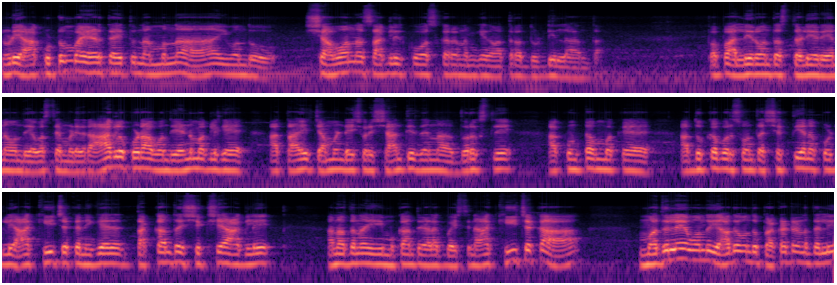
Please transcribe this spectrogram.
ನೋಡಿ, ಆ ಕುಟುಂಬ ಹೇಳ್ತಾ ಇತ್ತು ನಮ್ಮನ್ನು ಈ ಒಂದು ಶವನ ಸಾಗ್ಲಿಕ್ಕೋಸ್ಕರ ನಮಗೆ ಮಾತ್ರ ದುಡ್ಡಿಲ್ಲ ಅಂತ. ಪಾಪ ಅಲ್ಲಿರುವಂಥ ಸ್ಥಳೀಯರು ಏನೋ ಒಂದು ವ್ಯವಸ್ಥೆ ಮಾಡಿದ್ದಾರೆ. ಆಗಲೂ ಕೂಡ ಒಂದು ಹೆಣ್ಣು ಮಗಳಿಗೆ ಆ ತಾಯಿ ಚಾಮುಂಡೇಶ್ವರಿ ಶಾಂತಿಯನ್ನು ದೊರಕಿಸ್ಲಿ, ಆ ಕುಟುಂಬಕ್ಕೆ ಆ ದುಃಖ ಭರಿಸುವಂಥ ಶಕ್ತಿಯನ್ನು ಕೊಡಲಿ, ಆ ಕೀಚಕನಿಗೆ ತಕ್ಕಂಥ ಶಿಕ್ಷೆ ಆಗಲಿ ಅನ್ನೋದನ್ನು ಈ ಮುಖಾಂತರ ಹೇಳಕ್ಕೆ ಬಯಸ್ತೀನಿ. ಆ ಕೀಚಕ ಮೊದಲೇ ಒಂದು ಯಾವುದೋ ಒಂದು ಪ್ರಕಟಣದಲ್ಲಿ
